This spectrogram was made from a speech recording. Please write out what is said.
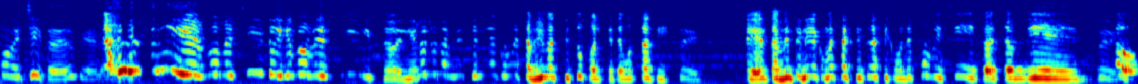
Pobrecito, decía. sí, el pobrecito, dije, pobrecito. Y el otro también tenía como esa misma actitud por el que te gusta a ti. Sí, Sí, él también tenía como esa actitud así como de pobrecito, él también. sí, No.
